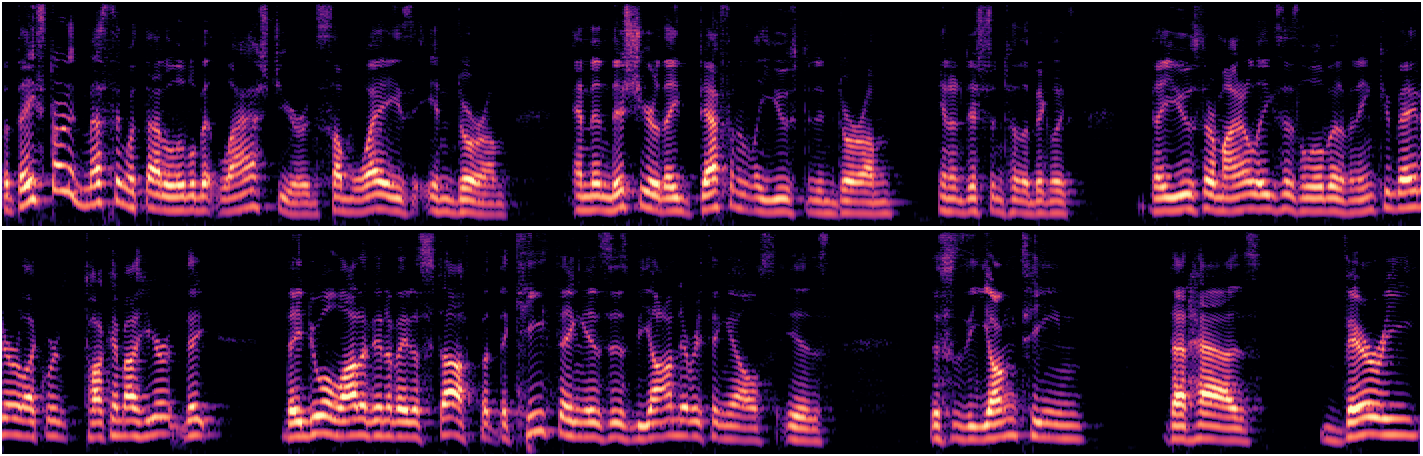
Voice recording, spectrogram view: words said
But they started messing with that a little bit last year in some ways in Durham. And then this year, they definitely used it in Durham in addition to the big leagues. They use their minor leagues as a little bit of an incubator, like we're talking about here. They, they do a lot of innovative stuff, but the key thing is, is beyond everything else, is this is a young team that has very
